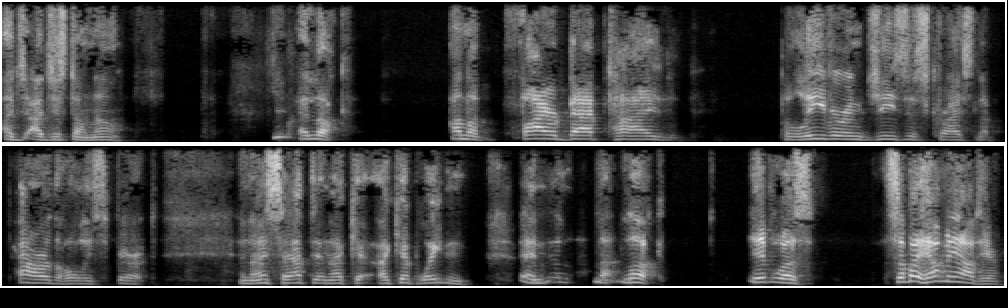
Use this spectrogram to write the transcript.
I, I just don't know. And look, I'm a fire baptized believer in Jesus Christ and the power of the Holy Spirit. And I sat there and I kept, I kept waiting. And look, it was somebody help me out here.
